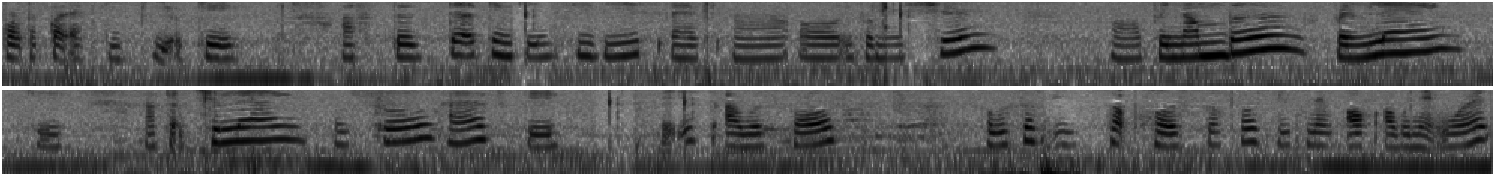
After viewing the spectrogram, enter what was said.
protocol ftp okay. After that okay, you can see this have uh, all information uh, frame number frame length okay. Uh, capture length also have okay. It is our source. Our source is subhost subhost is name of our network.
